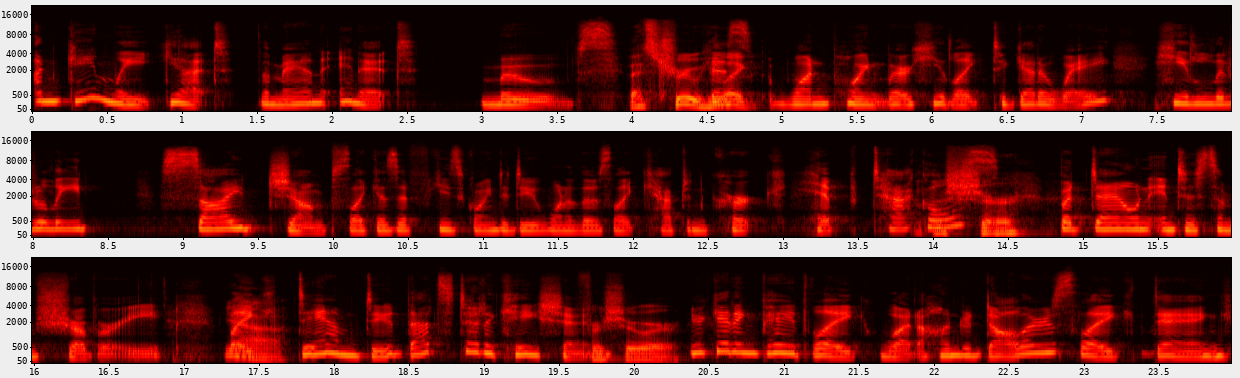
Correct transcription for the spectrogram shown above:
Ungainly, yet the man in it moves. That's true. He There's like one point where he like to get away, he literally side jumps like as if he's going to do one of those like Captain Kirk hip tackles. Sure. But down into some shrubbery. Yeah. Like, damn, dude, that's dedication. for sure. You're getting paid like what, a hundred dollars? Like, dang.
